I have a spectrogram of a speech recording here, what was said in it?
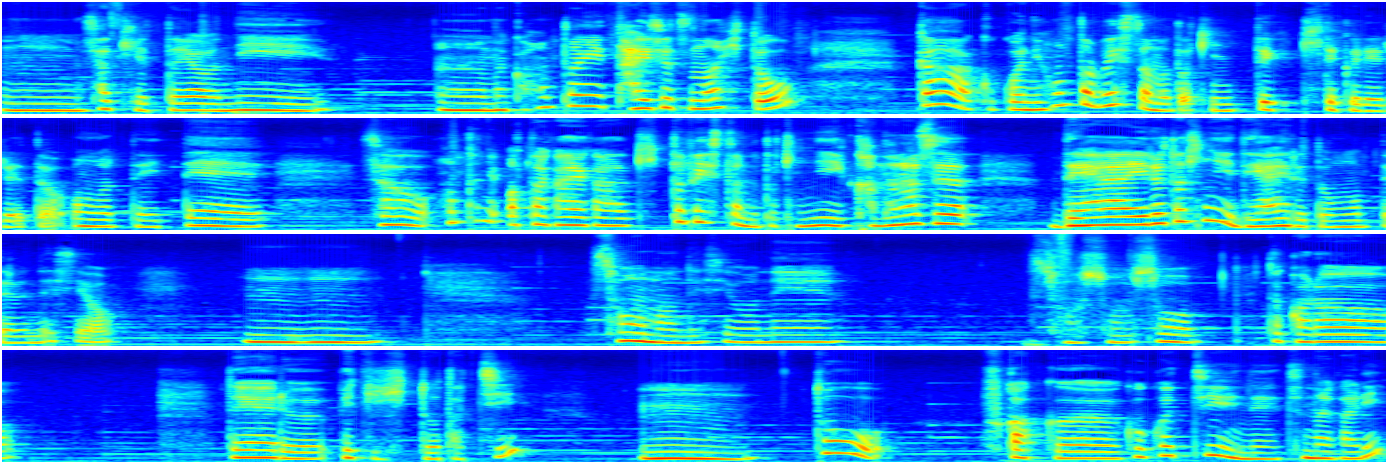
うんさっき言ったようにうんなんか本当に大切な人がここに本当ベストの時に来てくれると思っていてそう本当にお互いがきっとベストの時に必ず出会える時に出会えると思ってるんですよ。うんうん。そうなんですよね。そうそうそう。だから出るべき人たち？うん。と深く心地いいねつながり？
